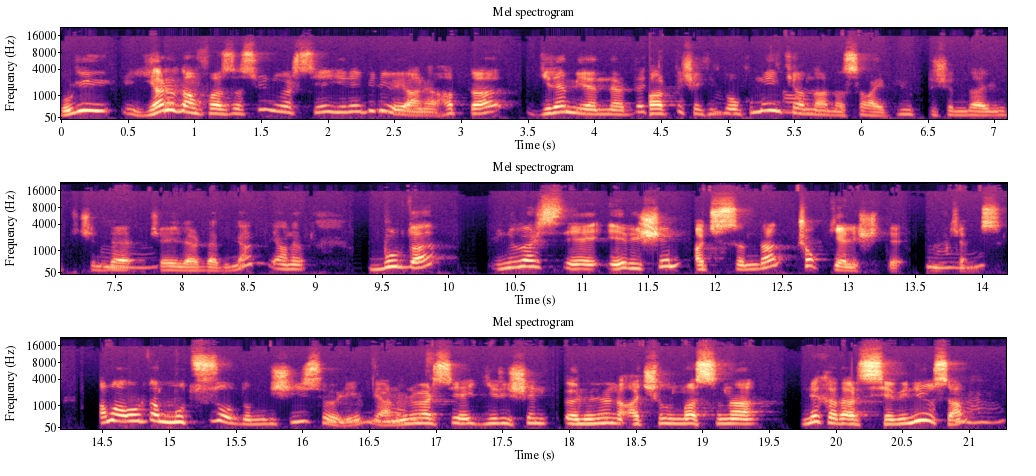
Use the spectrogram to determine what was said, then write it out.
Bugün yarıdan fazlası üniversiteye girebiliyor yani. Hatta giremeyenler de farklı şekilde okuma imkanlarına sahip. Yurt dışında, yurt içinde şeylerde bilen. Yani burada üniversiteye erişim açısından çok gelişti ülkemiz. Ama orada mutsuz olduğum bir şeyi söyleyeyim. Yani Evet. üniversiteye girişin önünün açılmasına ne kadar seviniyorsam,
